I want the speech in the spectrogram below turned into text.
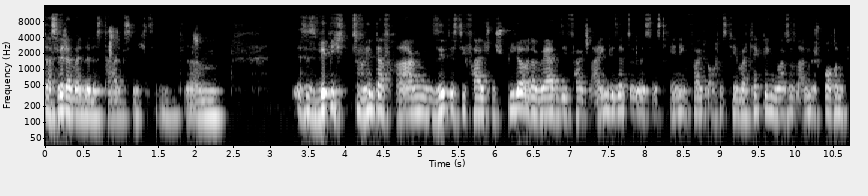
das wird am Ende des Tages nichts. Und ähm, es ist wirklich zu hinterfragen, sind es die falschen Spieler oder werden sie falsch eingesetzt oder ist das Training falsch? Auch das Thema Tackling, du hast es angesprochen.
